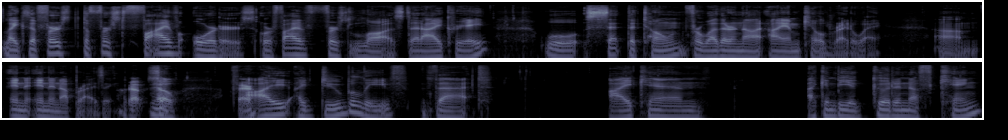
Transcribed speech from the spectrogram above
like the first the first 5 orders or five first laws that I create will set the tone for whether or not I am killed right away um, in in an uprising. Okay. So Fair. I I do believe that I can I can be a good enough king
